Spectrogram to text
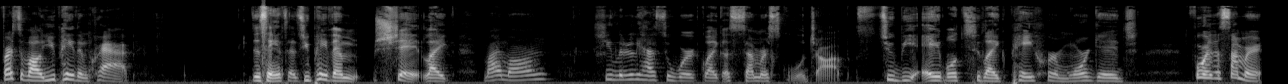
first of all, you pay them crap. The same sense. You pay them shit. Like my mom she literally has to work like a summer school job to be able to like pay her mortgage for the summer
